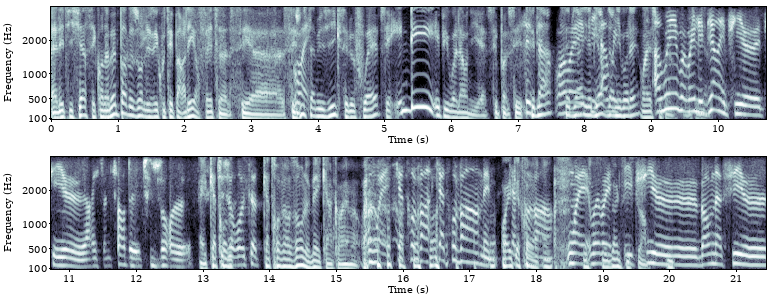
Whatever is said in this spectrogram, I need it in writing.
Laetitia, c'est qu'on n'a même pas besoin de les écouter parler. En fait, c'est euh, c'est juste Ouais. la musique, c'est le fouet, c'est Indy, et puis voilà, on y est. C'est c'est bien. Ouais, c'est ouais, bien. Il est puis- bien ah ce dernier oui. volet. Ouais, ah super. oui, ouais, Ouais, ouais, il est bien. Et puis, euh, et puis euh, Harrison Ford, euh, toujours, euh, Allez, 80, toujours au top. 80 ans, le mec, hein, quand même. Ouais, 80, 81 même. Ouais, 81. Ouais, C'est- ouais, c'est ouais. dingue, cette Et puis, euh, bah, on a fait, euh,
